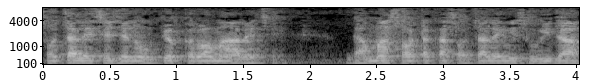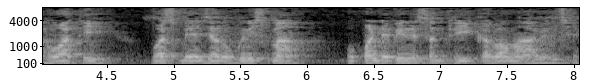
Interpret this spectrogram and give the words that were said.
શૌચાલય છે જેનો ઉપયોગ કરવામાં આવે છે. ગામમાં સો ટકા શૌચાલયની સુવિધા હોવાથી વર્ષ બે હજાર ઓગણીસમાં ઓપન ડેફિનેશન ફ્રી કરવામાં આવેલ છે.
